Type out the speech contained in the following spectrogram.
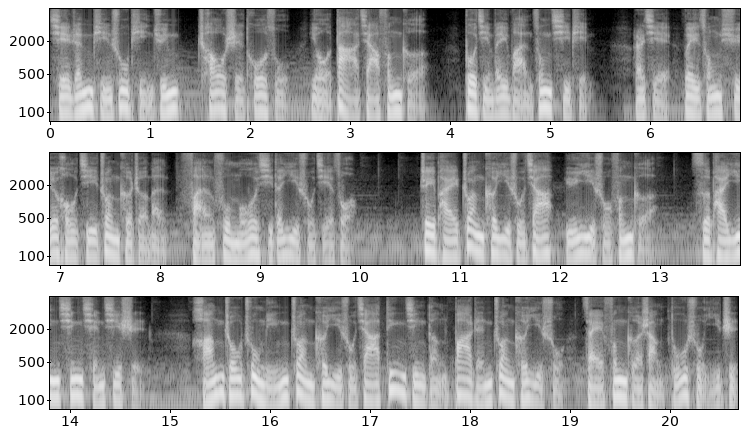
且人品书品均超世脱俗，有大家风格。不仅为晚宗奇品，而且为从学后继篆刻者们反复磨习的艺术杰作。这派篆刻艺术家与艺术风格，此派因清前期时，杭州著名篆刻艺术家丁敬等八人篆刻艺术在风格上独树一帜，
